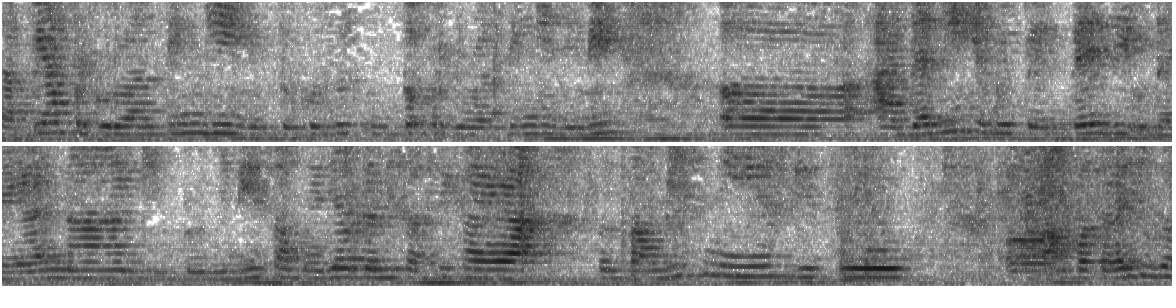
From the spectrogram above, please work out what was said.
tapi yang perguruan tinggi gitu khusus untuk perguruan tinggi. Jadi eh, ada nih HIPMI PT di Udayana gitu. Jadi sama aja organisasi kayak tentang bisnis gitu Eh, anggotanya juga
